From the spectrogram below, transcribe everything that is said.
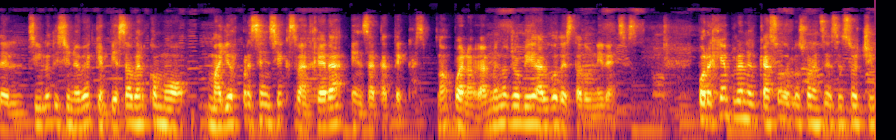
del siglo XIX que empieza a haber como mayor presencia extranjera en Zacatecas, ¿no? Bueno, al menos yo vi algo de estadounidenses. Por ejemplo, en el caso de los franceses Sochi,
